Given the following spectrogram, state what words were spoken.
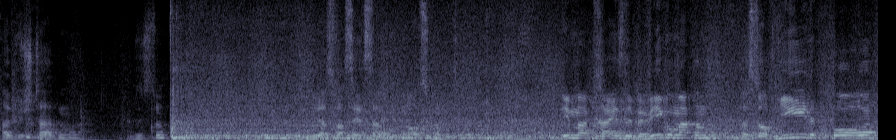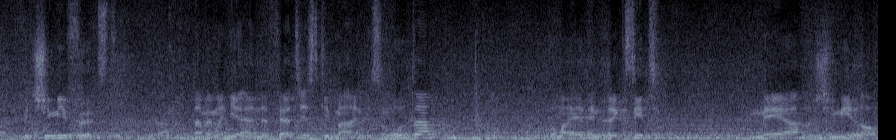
Also wir starten mal. Siehst du? Wie das Wasser jetzt da unten rauskommt. Immer kreisende Bewegung machen, dass du auch jede Pore mit Chemie füllst. Dann, wenn man hier Ende fertig ist, geht man ein bisschen runter. Wo man hier den Dreck sieht, mehr Chemie drauf.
